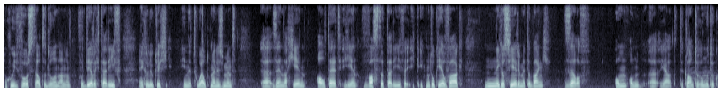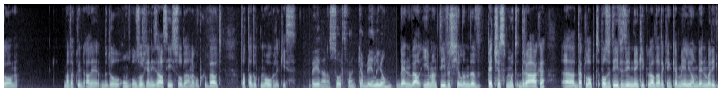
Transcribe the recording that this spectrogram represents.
een goed voorstel te doen aan een voordelig tarief. En gelukkig in het wealth management eh, zijn dat geen, altijd geen vaste tarieven. Ik, ik moet ook heel vaak negociëren met de bank zelf om, om eh, ja, de klant tegemoet te komen. Maar dat kun, allee, ik bedoel, on- onze organisatie is zodanig opgebouwd dat dat ook mogelijk is. Ben je dan een soort van chameleon? Ik ben wel iemand die verschillende patches moet dragen. Eh, dat klopt. Positieve zin denk ik wel dat ik een chameleon ben, maar ik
